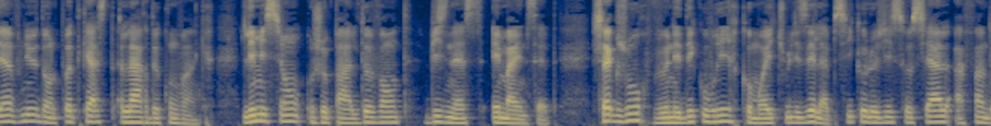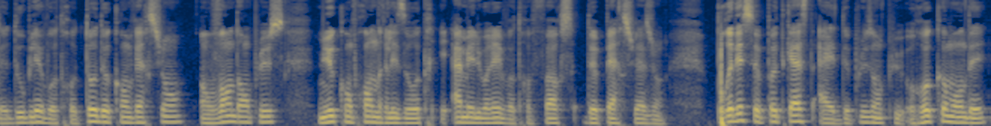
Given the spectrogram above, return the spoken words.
Bienvenue dans le podcast L'art de convaincre, l'émission où je parle de vente, business et mindset. Chaque jour, venez découvrir comment utiliser la psychologie sociale afin de doubler votre taux de conversion en vendant plus, mieux comprendre les autres et améliorer votre force de persuasion. Pour aider ce podcast à être de plus en plus recommandé,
